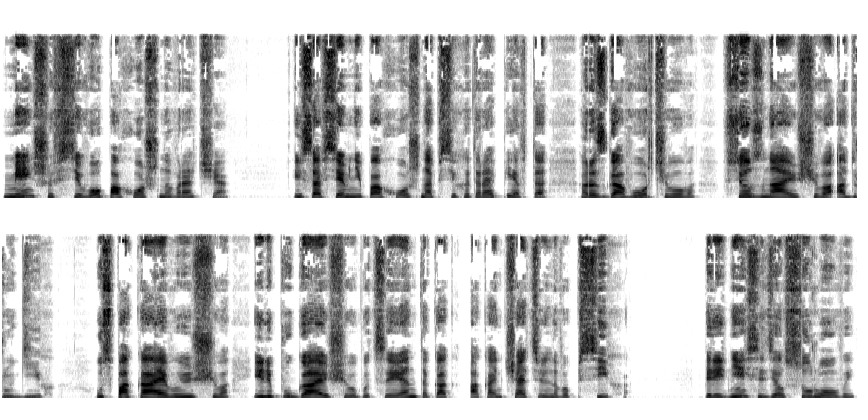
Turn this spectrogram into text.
меньше всего похож на врача и совсем не похож на психотерапевта, разговорчивого, все знающего о других, успокаивающего или пугающего пациента как окончательного психа. Перед ней сидел суровый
